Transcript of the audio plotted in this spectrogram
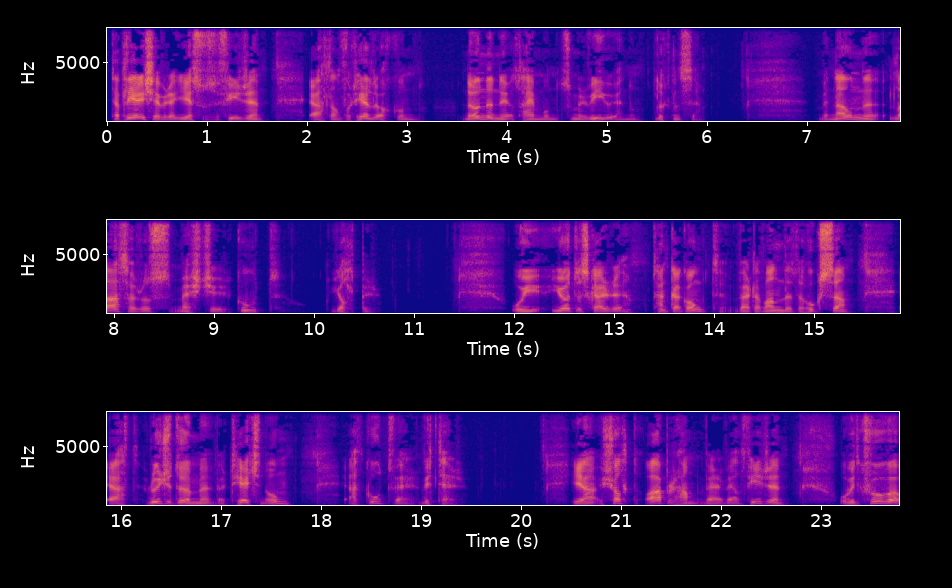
Det pleier ikkje vera Jesus i fire, er at han forteller okkon nøvnene og teimun som er vi og gjennom lukkelse. Men navnet Lazarus mestjer god hjelper. Og i jødiskare tankagongt var det vanligt å huksa at rujudømme var tekin om at god var vitter. Ja, sjalt Abraham var vel fire, og vi kvuva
